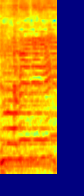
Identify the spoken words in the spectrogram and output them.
bırakma beni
